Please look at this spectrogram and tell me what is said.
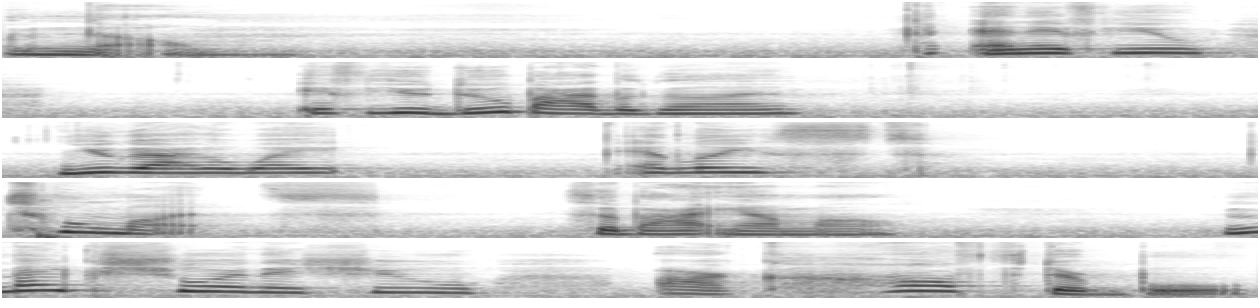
No. And if you if you do buy the gun, you got to wait at least 2 months to buy ammo. Make sure that you are comfortable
